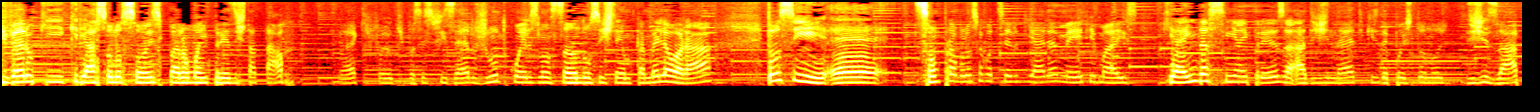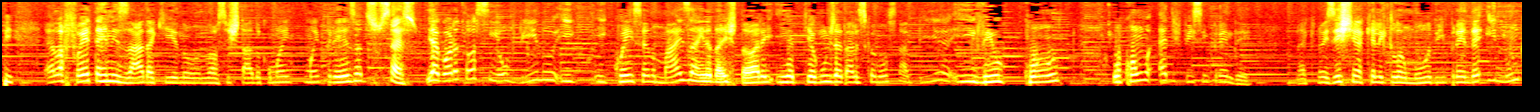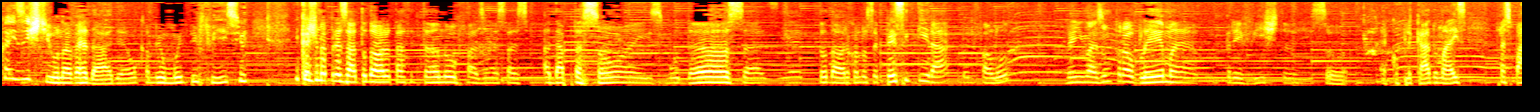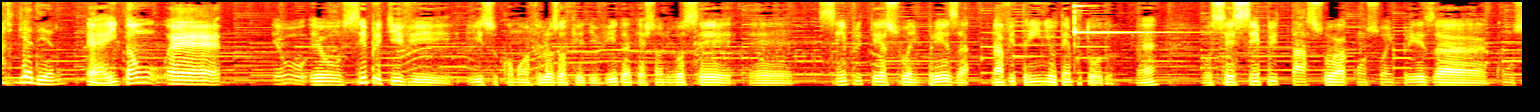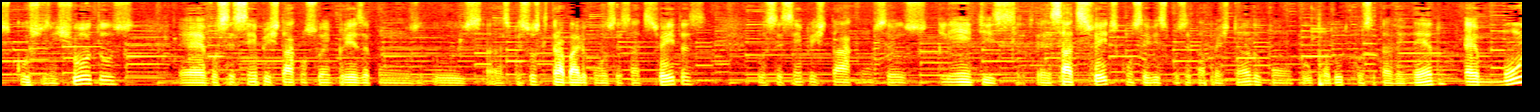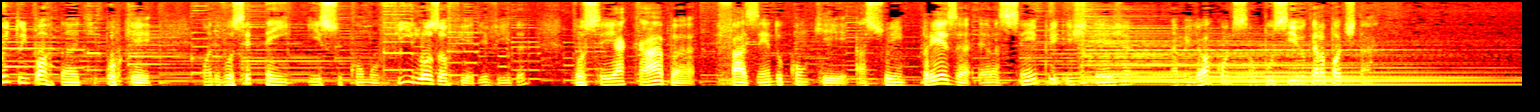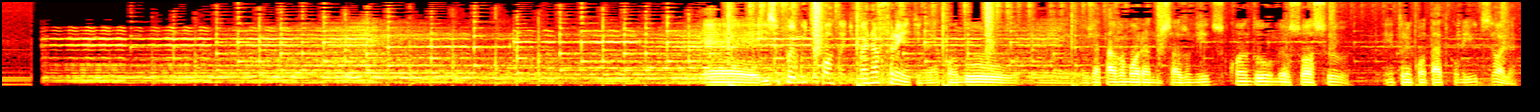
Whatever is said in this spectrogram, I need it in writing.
Tiveram que criar soluções para uma empresa estatal, né, que foi o que vocês fizeram, junto com eles lançando um sistema para melhorar. Então, assim, é, são problemas que aconteceram diariamente, mas que ainda assim a empresa, a Diginet, que depois se tornou Digizap, ela foi eternizada aqui no nosso estado como uma, uma empresa de sucesso. E agora eu tô assim, ouvindo e, e, conhecendo mais ainda da história e aqui alguns detalhes que eu não sabia e vi o quão, o quão é difícil empreender. Né? Que não existe aquele glamour de empreender e nunca existiu, na verdade. É um caminho muito difícil e que a gente empresário toda hora está tentando fazer essas adaptações, mudanças, e é toda hora quando você pensa em tirar, como ele falou, vem mais um problema imprevisto, isso é complicado, mas faz parte do dia a dia. Né? É, então é, eu, eu sempre tive isso como uma filosofia de vida, a questão de você é, sempre ter a sua empresa na vitrine o tempo todo, né? Você sempre está com sua empresa com os custos enxutos, é, você sempre está com sua empresa, com os, os, as pessoas que trabalham com você satisfeitas. Você sempre está com seus clientes é, satisfeitos com o serviço que você está prestando, com o produto que você está vendendo. É muito importante porque quando você tem isso como filosofia de vida, você acaba fazendo com que a sua empresa ela sempre esteja melhor condição possível que ela pode estar. É, isso foi muito importante mais na frente, né? Quando é, eu já estava morando nos Estados Unidos, quando o meu sócio entrou em contato comigo e disse, olha,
